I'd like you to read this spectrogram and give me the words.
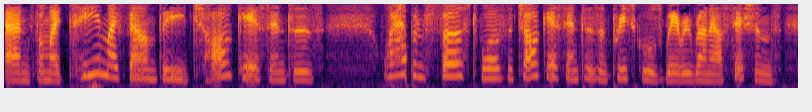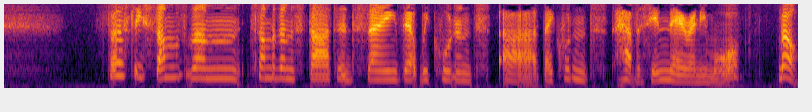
and for my team, I found the childcare centres. What happened first was the childcare centres and preschools where we run our sessions firstly, some of them some of them started saying that we couldn't uh, they couldn't have us in there anymore. Well,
